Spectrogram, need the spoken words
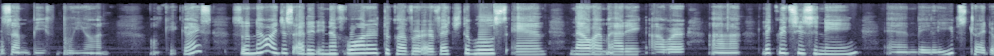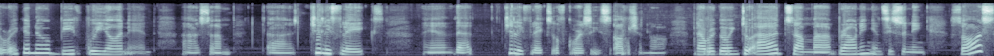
some beef bouillon. Okay guys. So now I just added enough water to cover our vegetables and now I'm adding our uh, liquid seasoning and bay leaves, dried oregano, beef bouillon, and uh, some uh, chili flakes and that chili flakes of course is optional. Now we're going to add some uh, browning and seasoning sauce.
